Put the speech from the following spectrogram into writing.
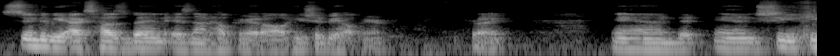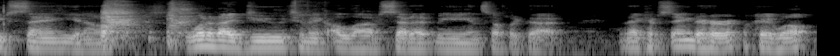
soon-to-be ex-husband is not helping her at all. He should be helping her, right? and and she keeps saying, you know, what did I do to make Allah upset at me and stuff like that. And I kept saying to her, okay, well,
